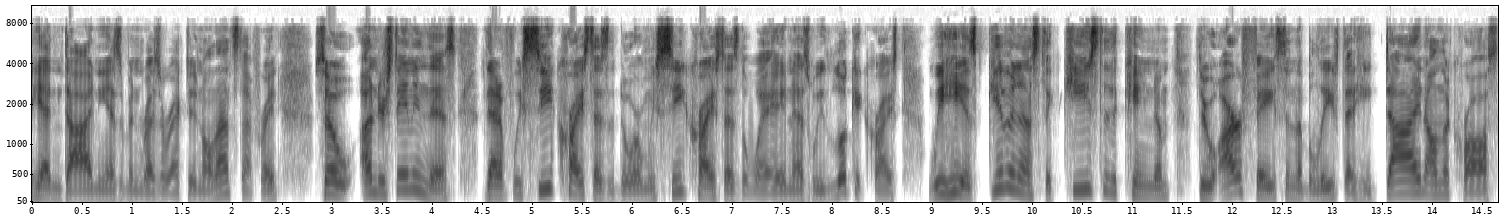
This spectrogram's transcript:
he hadn't died and he hasn't been resurrected and all that stuff, right? So, understanding this that if we see Christ as the door and we see Christ as the way and as we look at Christ, we he has given us the keys to the kingdom through our faith in the belief that he died on the cross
